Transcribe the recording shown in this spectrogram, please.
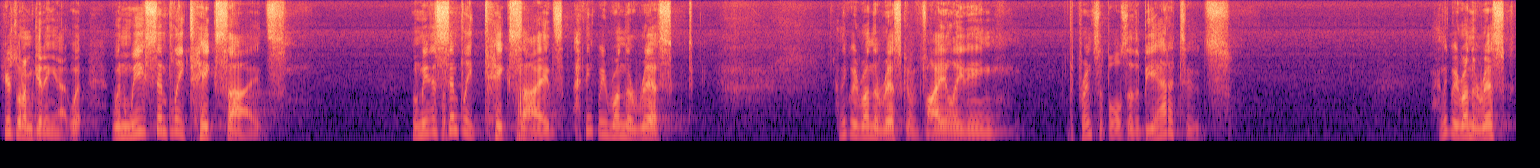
Here's what I'm getting at. When we simply take sides, when we just simply take sides, I think we run the risk I think we run the risk of violating the principles of the Beatitudes. I think we run the risk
